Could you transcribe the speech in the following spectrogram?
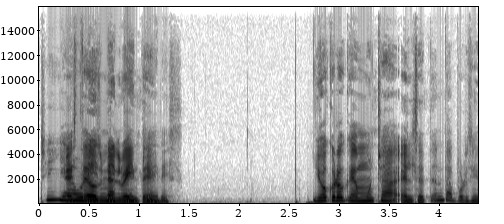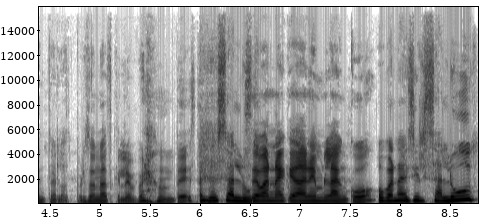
este 2020? Yo creo que mucha, el 70% de las personas que le preguntes se van a quedar en blanco. O van a decir salud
